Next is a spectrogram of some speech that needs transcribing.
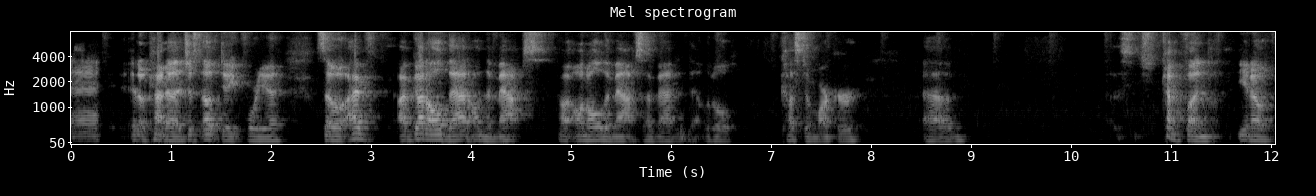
it'll kind of just update for you. So I've I've got all that on the maps on all the maps. I've added that little custom marker. Um, it's kind of fun, you know.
